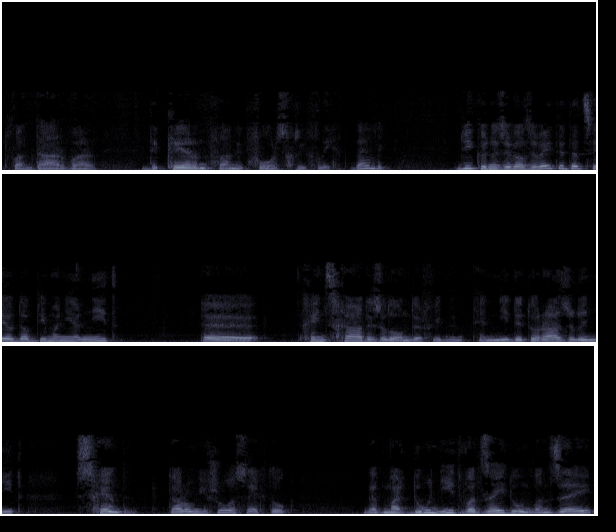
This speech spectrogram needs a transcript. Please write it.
van daar waar de kern van het voorschrift ligt. Duidelijk. Die kunnen ze wel, ze weten dat ze op die manier niet, uh, geen schade zullen ondervinden en niet, de Torah zullen niet schenden. Daarom Yeshua zegt ook, dat maar doen niet wat zij doen, want zij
